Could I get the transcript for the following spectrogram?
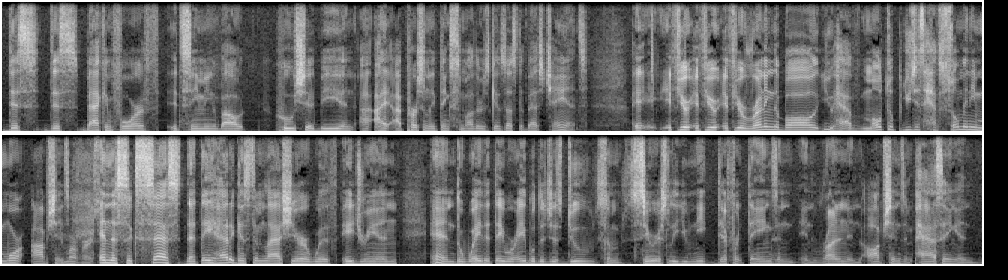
this this back and forth it's seeming about who should be, and I, I personally think Smothers gives us the best chance. If you're if you're if you're running the ball, you have multiple. You just have so many more options, more and the success that they had against them last year with Adrian and the way that they were able to just do some seriously unique different things and, and run and options and passing and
